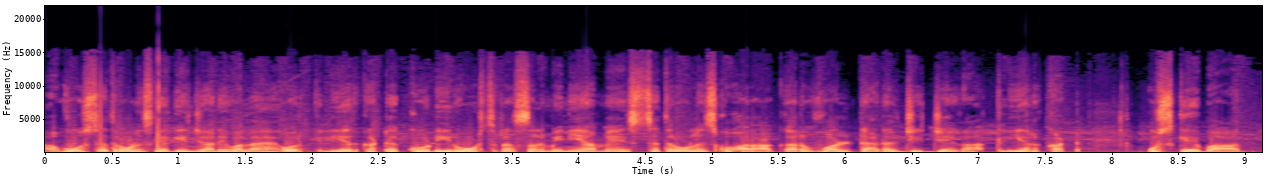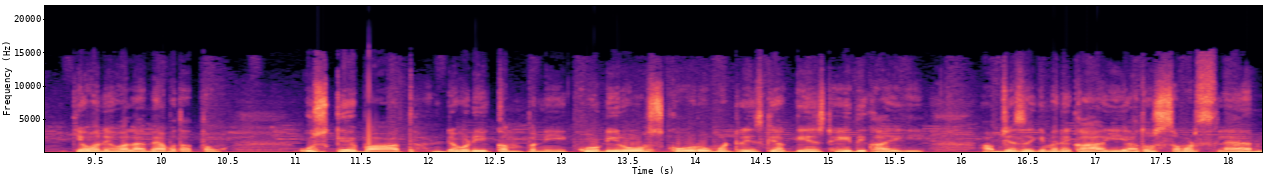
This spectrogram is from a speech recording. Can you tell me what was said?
अब वो सेथ रोलेंस के अगेंस्ट जाने वाला है और क्लियर कट है कोडी रोड्स रसलमेनिया में सेथ रोलेंस को हराकर वर्ल्ड टाइटल जीत जाएगा क्लियर कट उसके बाद क्या होने वाला है मैं बताता हूँ। उसके बाद डबड़ी कंपनी कोडी रोड्स को रेंस के अगेंस्ट ही दिखाएगी। अब जैसे कि मैंने कहा कि या तो समर स्लैम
